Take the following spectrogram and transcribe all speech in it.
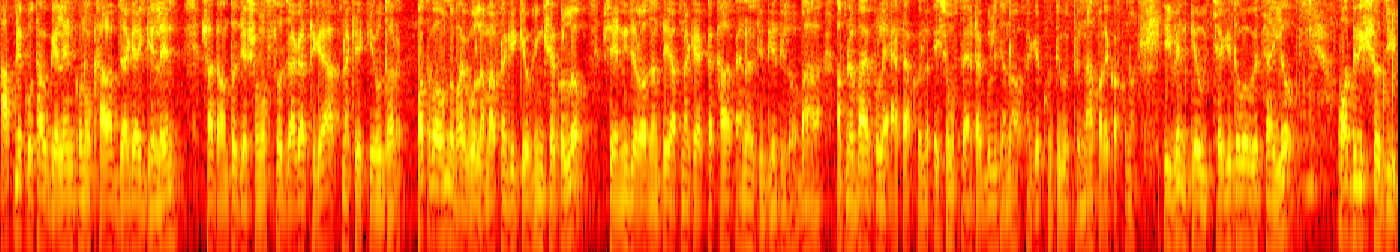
আপনি কোথাও গেলেন, কোনো খারাপ জায়গায় গেলেন, সাধারণত যে সমস্ত জায়গা থেকে আপনাকে কেউ ধরে অথবা অন্যভাবে বললাম, আপনাকে কেউ হিংসা করল, সে নিজের অজান্তেই আপনাকে একটা খারাপ এনার্জি দিয়ে দিল বা আপনার বায়োপোলে অ্যাটাক হলো, এই সমস্ত অ্যাটাকগুলি যেন আপনাকে ক্ষতি করতে না পারে কখনো। ইভেন কেউ ইচ্ছাকৃতভাবে চাইলেও অদৃশ্য জীব,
